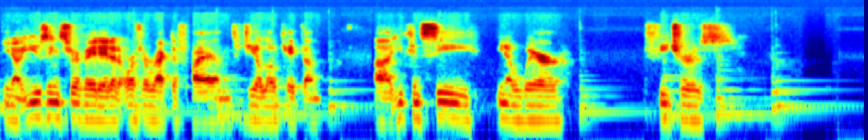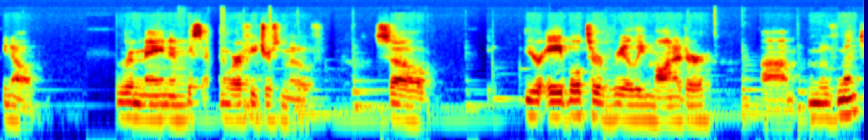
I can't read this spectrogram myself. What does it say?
you know, using survey data to orthorectify them to geolocate them, uh, you can see, you know, where features, you know, remain in place and where features move. So you're able to really monitor um, movement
